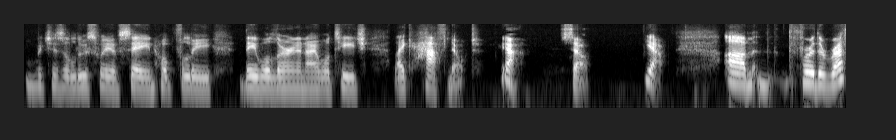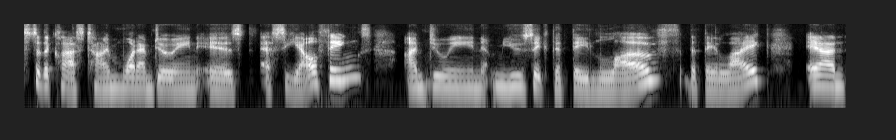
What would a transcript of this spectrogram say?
which is a loose way of saying, hopefully they will learn and I will teach like half note. Yeah. So, yeah. Um, for the rest of the class time, what I'm doing is SEL things. I'm doing music that they love, that they like, and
